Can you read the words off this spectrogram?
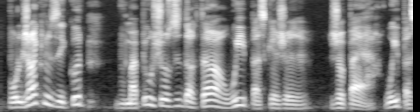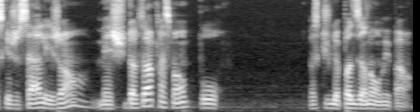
pour les gens qui nous écoutent, vous m'appelez aujourd'hui docteur, oui, parce que je, j'opère, oui, parce que je sers les gens, mais je suis docteur principalement pour parce que je ne voulais pas dire non à mes parents.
